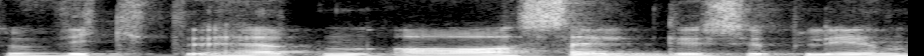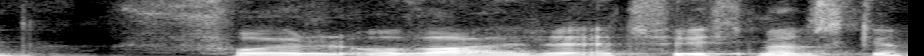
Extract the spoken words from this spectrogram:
Så viktigheten av selvdisiplin for å være et fritt menneske.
